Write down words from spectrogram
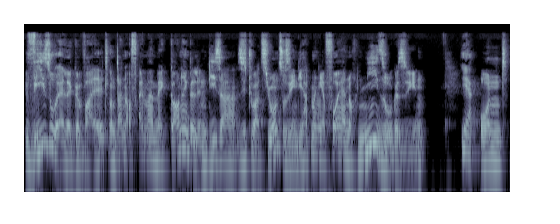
visuelle Gewalt und dann auf einmal McGonagall in dieser Situation zu sehen, die hat man ja vorher noch nie so gesehen. Ja. Und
